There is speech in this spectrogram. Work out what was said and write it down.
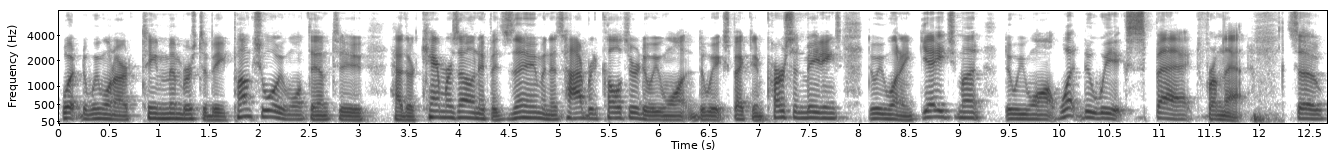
what do we want our team members to be punctual? We want them to have their cameras on if it's Zoom and it's hybrid culture. Do we want do we expect in person meetings? Do we want engagement? Do we want what do we expect from that? So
